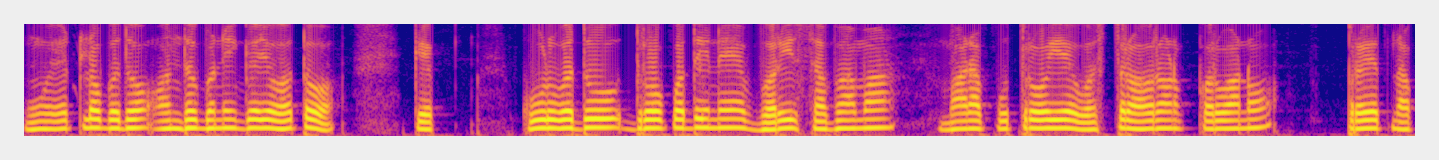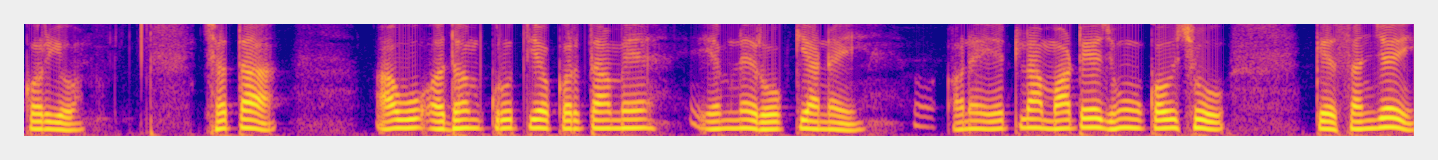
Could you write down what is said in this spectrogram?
હું એટલો બધો અંધ બની ગયો હતો કે કુળવધુ દ્રૌપદીને ભરી સભામાં મારા પુત્રોએ વસ્ત્રહરણ કરવાનો પ્રયત્ન કર્યો. છતાં આવું અધમ કૃત્ય કરતાં મેં એમને રોક્યા નહીં. અને એટલા માટે જ હું કહું છું કે સંજય,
